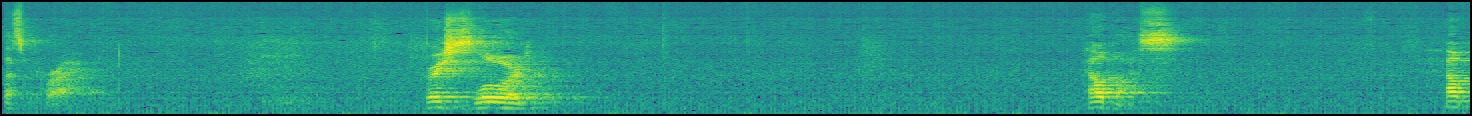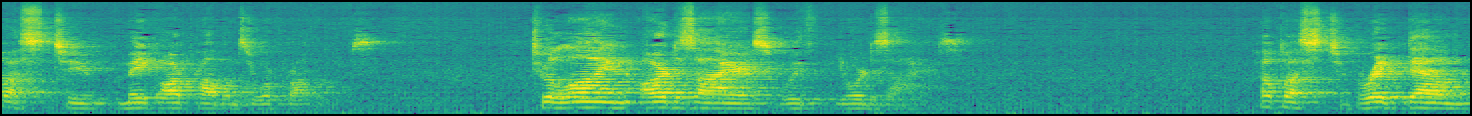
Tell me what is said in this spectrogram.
Let's pray. Gracious Lord, help us. Help us to make our problems your problems, to align our desires with your desires. Help us to break down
